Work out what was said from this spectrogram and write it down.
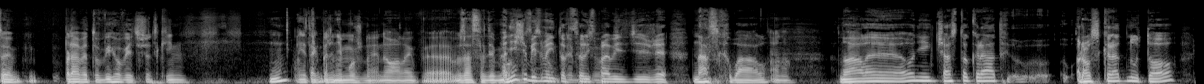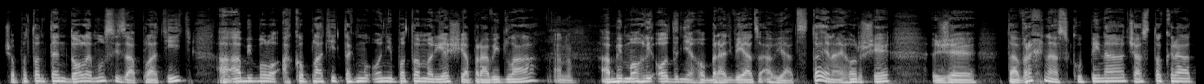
To je práve to vyhovieť všetkým. Hm? Je takmer nemožné, no ale e, v zásade... A nie, že by sme im to chceli spraviť, že na schvál. Áno. No ale oni častokrát rozkradnú to, čo potom ten dole musí zaplatiť a aby bolo ako platiť, tak mu oni potom riešia pravidlá, Áno. aby mohli od neho brať viac a viac. To je najhoršie, že tá vrchná skupina častokrát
